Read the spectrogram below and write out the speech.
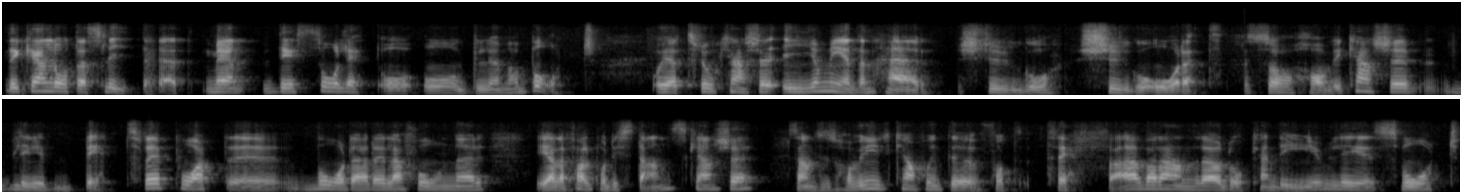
Det kan låta slitet, men det är så lätt att, att glömma bort. Och jag tror kanske i och med den här 2020-året så har vi kanske blivit bättre på att eh, vårda relationer, i alla fall på distans kanske. Samtidigt har vi kanske inte fått träffa varandra och då kan det ju bli svårt.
